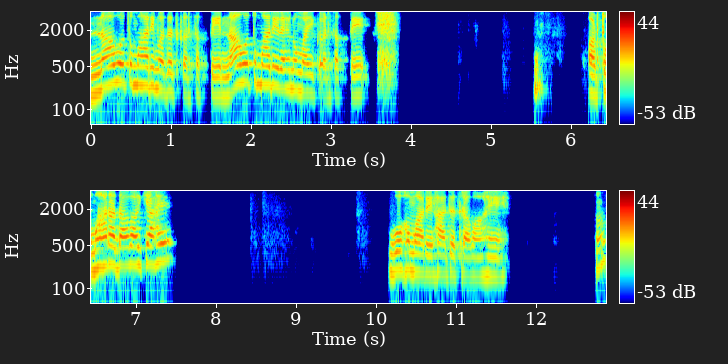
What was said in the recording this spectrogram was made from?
نہ وہ تمہاری مدد کر سکتے، نہ وہ تمہاری رہنمائی کر سکتے۔ اور تمہارا دعویٰ کیا ہے؟ وہ ہمارے حاجت رواں ہیں۔ ہاں؟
